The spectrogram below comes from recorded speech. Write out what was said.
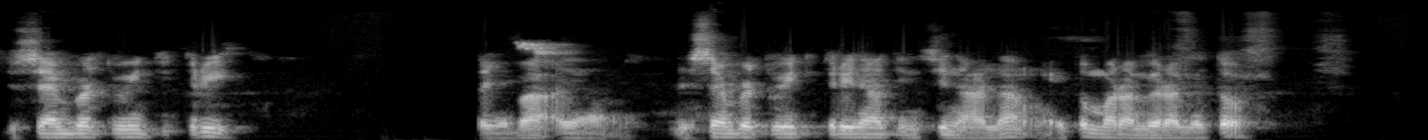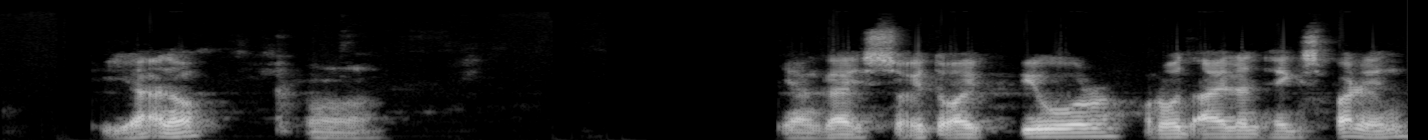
December 23. Ito niyo ba? Ayan. December 23 natin sinalang. Ito, marami-rami ito. Yan, no? Hmm. Yan guys. So ito ay pure Rhode Island eggs pa rin.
